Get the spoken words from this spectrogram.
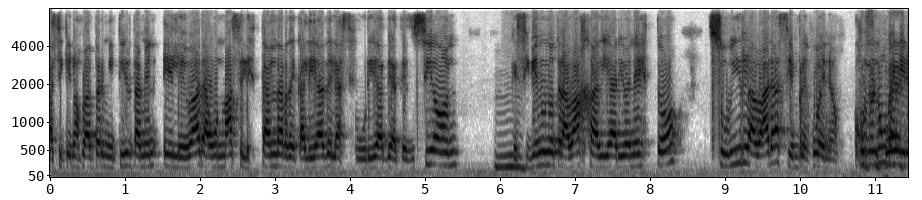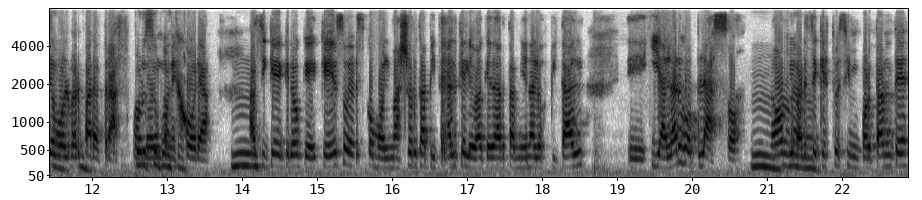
así que nos va a permitir también elevar aún más el estándar de calidad de la seguridad de atención, mm. que si bien uno trabaja a diario en esto, subir la vara siempre es bueno. uno nunca quiere volver para atrás cuando uno mejora. Mm. Así que creo que, eso es como el mayor capital que le va a quedar también al hospital eh, y a largo plazo. Mm, ¿no? Me parece que esto es importante,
